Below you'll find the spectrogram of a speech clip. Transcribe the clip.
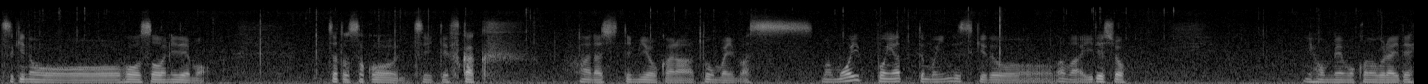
次の放送にでもちょっとそこについて深く話してみようかなと思います、まあ、もう一本やってもいいんですけどまあまあいいでしょう。2本目もこのぐらいで。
